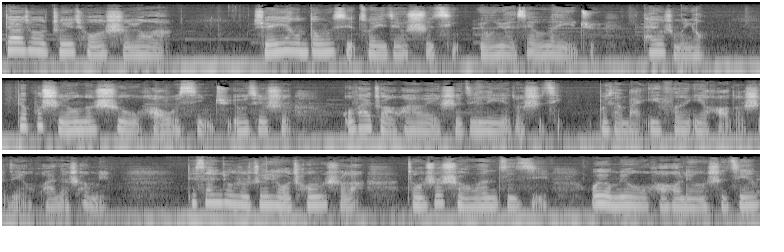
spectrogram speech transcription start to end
第二就是追求实用啊，学一样东西，做一件事情，永远先问一句，它有什么用？对不实用的事物毫无兴趣，尤其是。无法转化为实际利益的事情，不想把一分一毫的时间花在上面。第三就是追求充实了，总是审问自己：我有没有好好利用时间？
